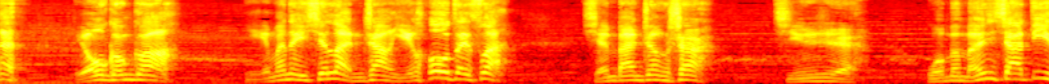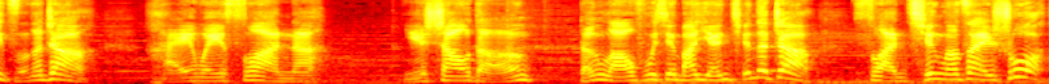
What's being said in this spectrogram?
哼，刘公公，你们那些烂账以后再算，先办正事儿。”今日我们门下弟子的账还未算呢，你稍等，等老夫先把眼前的账算清了再说。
